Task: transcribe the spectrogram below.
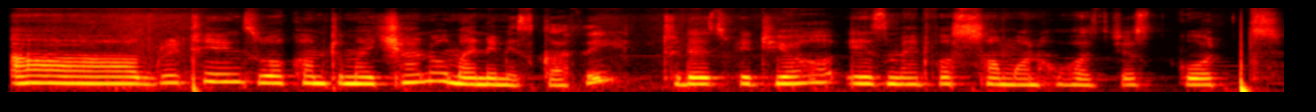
Uh, greetings, welcome to my channel. My name is Kathy. Today's video is meant for someone who has just got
